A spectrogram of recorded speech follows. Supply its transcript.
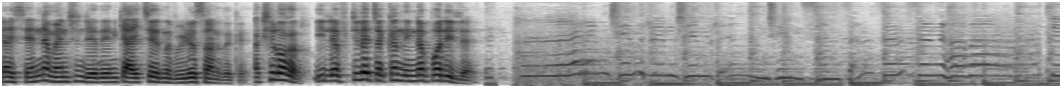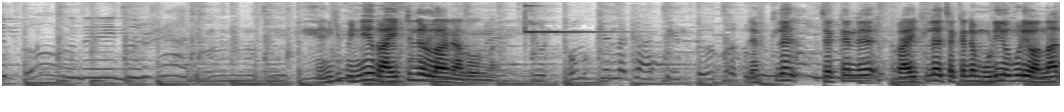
ഗൈസ് എന്നെ മെൻഷൻ ചെയ്ത് എനിക്ക് അയച്ചു തരുന്ന വീഡിയോസ് ആണ് ഇതൊക്കെ. അക്ഷലോകർ ഈ ലെഫ്റ്റിലെ ചെക്കൻ നിന്നെ പോലെ ഇല്ലേ? എനിക്ക് പിന്നെയും റൈറ്റിലുള്ളതിനാ തോന്നുന്നത് ലെഫ്റ്റിലെ ചെക്കന്റെ റൈറ്റിലെ ചെക്കന്റെ മുടിയും കൂടി വന്നാൽ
